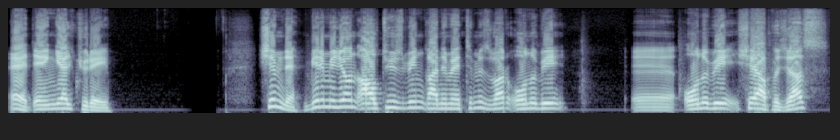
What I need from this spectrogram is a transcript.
Evet engel küreği. Şimdi 1 milyon 600 bin ganimetimiz var. Onu bir e, onu bir şey yapacağız.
